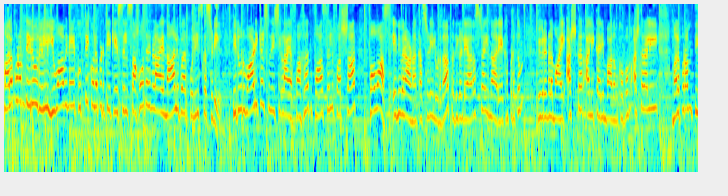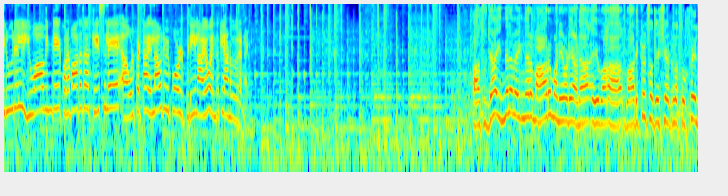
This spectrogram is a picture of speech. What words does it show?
മലപ്പുറം തിരൂരിൽ യുവാവിനെ കുത്തിക്കൊലപ്പെടുത്തിയ കേസിൽ സഹോദരങ്ങളായ നാലുപേർ പോലീസ് കസ്റ്റഡിയിൽ. തിരൂർ വാടിക്കൽ സ്വദേശികളായ ഫഹദ് ഫാസിൽ ഫർഷാദ് ഫവാസ് എന്നിവരാണ് കസ്റ്റഡിയിലുള്ളത്. പ്രതികളുടെ അറസ്റ്റ് ഇന്ന് രേഖപ്പെടുത്തും. വിവരങ്ങളുമായി അഷ്കർ അലി കരിമ്പാ നമുക്കൊപ്പം അഷ്കർ അലി മലപ്പുറം തിരൂരിൽ യുവാവിന്റെ കൊലപാതക കേസിലെ ഉൾപ്പെട്ട എല്ലാവരും ഇപ്പോൾ പിടിയിലായോ? എന്തൊക്കെയാണ് വിവരങ്ങൾ? സുജ ഇന്നലെ വൈകുന്നേരം ആറു മണിയോടെയാണ് ഈ വാടിക്കൽ സ്വദേശിയായിട്ടുള്ള തുഫയിൽ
